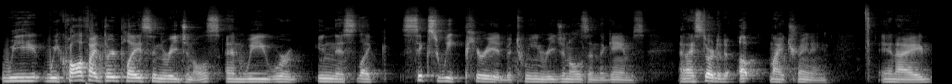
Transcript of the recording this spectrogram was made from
we we qualified third place in the regionals, and we were in this like six week period between regionals and the games, and I started up my training, and I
